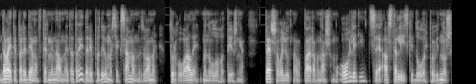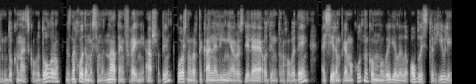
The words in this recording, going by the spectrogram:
Давайте перейдемо в термінал MetaTrader і подивимося, як саме ми з вами торгували минулого тижня. Перша валютна пара в нашому огляді це австралійський долар по відношенню до канадського долару. Знаходимося ми на таймфреймі H1. Кожна вертикальна лінія розділяє один торговий день, а сірим прямокутником ми виділили область торгівлі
